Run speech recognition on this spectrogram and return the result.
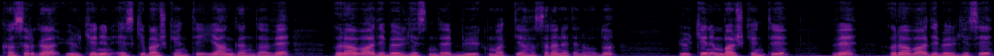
Kasırga ülkenin eski başkenti Yangan'da ve Iravadi bölgesinde büyük maddi hasara neden oldu. Ülkenin başkenti ve Iravadi bölgesi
